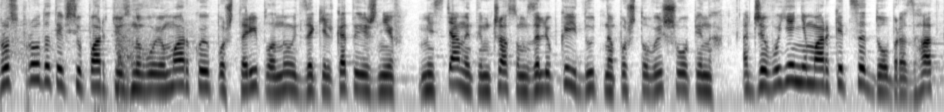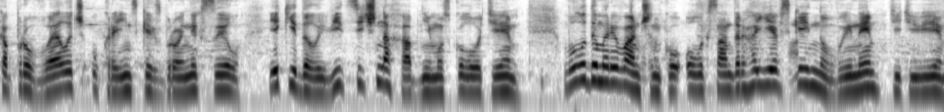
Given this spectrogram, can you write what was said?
Розпродати всю партію з новою маркою поштарі планують за кілька тижнів. Містяни тим часом залюбки йдуть на поштовий шопінг. Адже воєнні марки це добра згадка про велич українських збройних сил, які дали відсіч нахабній москолоті. Володимир Іванченко, Олександр Гаєвський. Новини ТІТІВІ.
